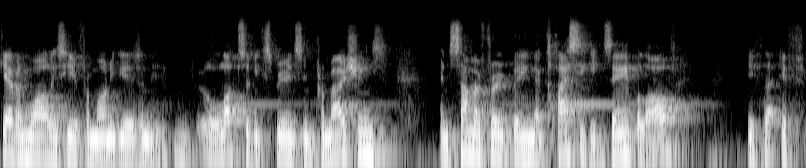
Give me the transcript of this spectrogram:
Gavin Wiley's here from Montagues and lots of experience in promotions, and summer fruit being the classic example of if, if,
